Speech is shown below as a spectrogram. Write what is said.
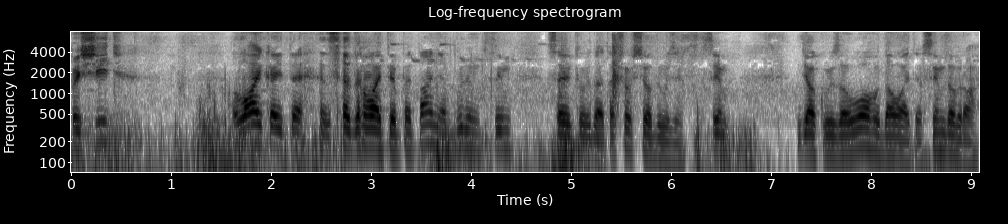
Пишіть, лайкайте, задавайте питання, будемо всім все відповідати. Так що все, друзі, всім дякую за увагу, давайте, всім добра.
